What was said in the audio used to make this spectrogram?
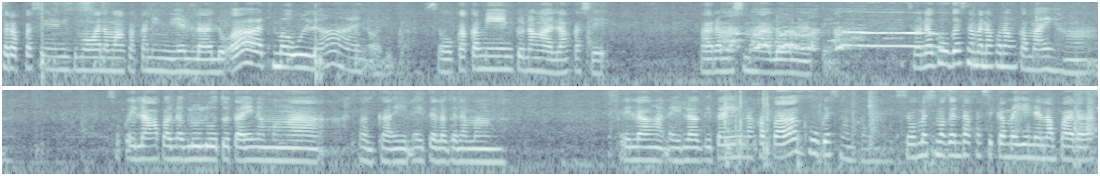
Sarap kasi gumawa ng mga kakanin ngayon lalo at maulan. O, diba? So, kakamihin ko na nga lang kasi para mas mahalo natin. So, naghugas naman ako ng kamay, ha? So, kailangan pag nagluluto tayo ng mga pagkain ay talaga namang kailangan ay lagi tayong nakapaghugas ng kamay. So, mas maganda kasi kamayin na lang para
